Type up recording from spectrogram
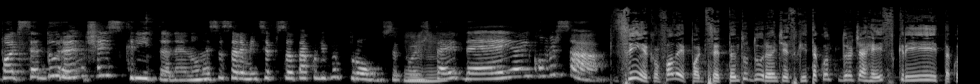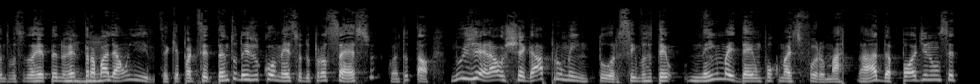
pode ser durante a escrita, né? Não necessariamente você precisa estar com o livro pronto. Você pode Uhum. ter a ideia e conversar. Sim, é o que eu falei. Pode ser tanto durante a escrita quanto durante a reescrita, quando você está tentando retrabalhar um livro. Isso aqui pode ser tanto desde o começo do processo, quanto tal. No geral, chegar para o mentor sem você ter nenhuma ideia um pouco mais formatada pode não ser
